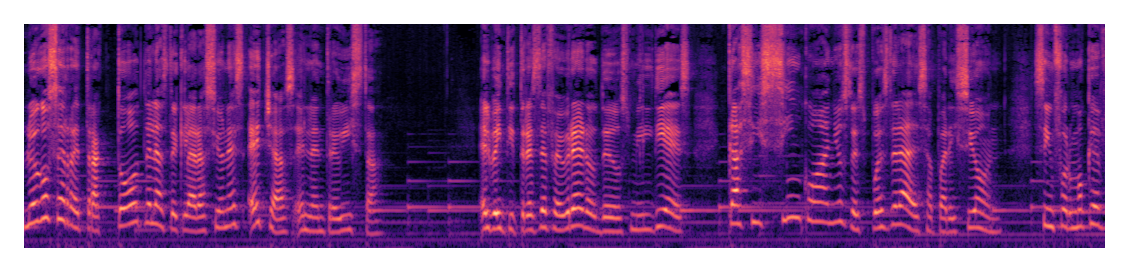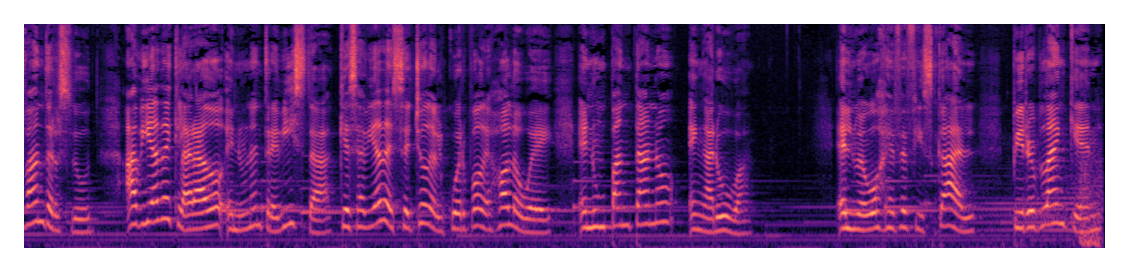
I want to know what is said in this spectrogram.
luego se retractó de las declaraciones hechas en la entrevista. El 23 de febrero de 2010, casi cinco años después de la desaparición, se informó que Vandersloot había declarado en una entrevista que se había deshecho del cuerpo de Holloway en un pantano en Aruba. El nuevo jefe fiscal, Peter Blanken,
